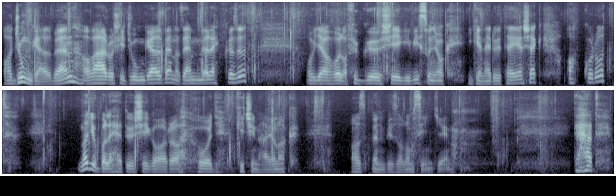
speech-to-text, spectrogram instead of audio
a dzsungelben, a városi dzsungelben, az emberek között, ugye ahol a függőségi viszonyok igen erőteljesek, akkor ott nagyobb a lehetőség arra, hogy kicsináljanak az önbizalom szintjén. Tehát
